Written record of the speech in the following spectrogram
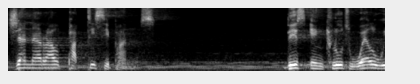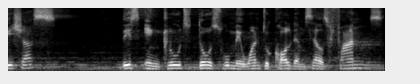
general participants. This includes well-wishers this includes those who may want to call themselves fans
